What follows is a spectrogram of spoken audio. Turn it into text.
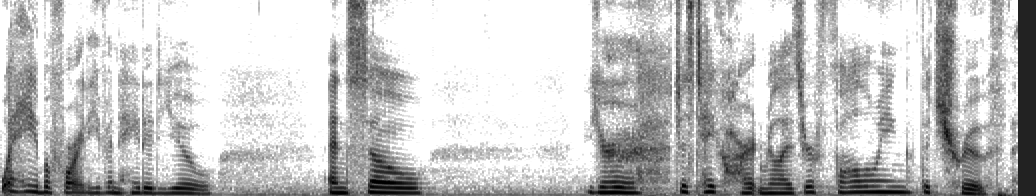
way before it even hated you and so you're just take heart and realize you're following the truth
